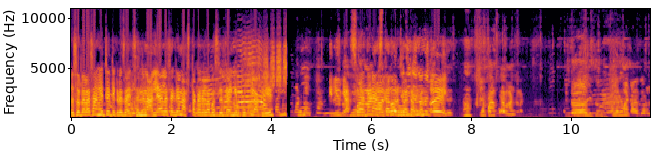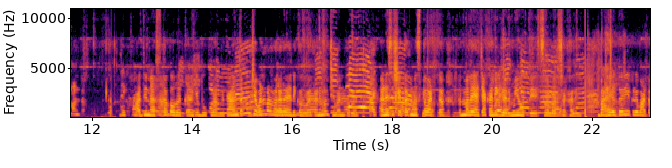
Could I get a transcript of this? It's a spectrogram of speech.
तसं त्याला सांगितलं तिकडे जायचं. आणि नाल्या आला सगळे नाश्ता करायला बसले कारण की भूक लागली. आधी नाश्ता करूयात आपण. आधी नाश्ता करूयात कारण की भूक लागली. त्यानंतर मग जेवण बनवायला तयारी करूयात आणि मग जेवण करूयात. आणि असं शेतात मस्त वाटतं. पण मला याच्या खाली गरमी होते सोलरच्या खाली. बाहेर तरी इकडे वाटत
